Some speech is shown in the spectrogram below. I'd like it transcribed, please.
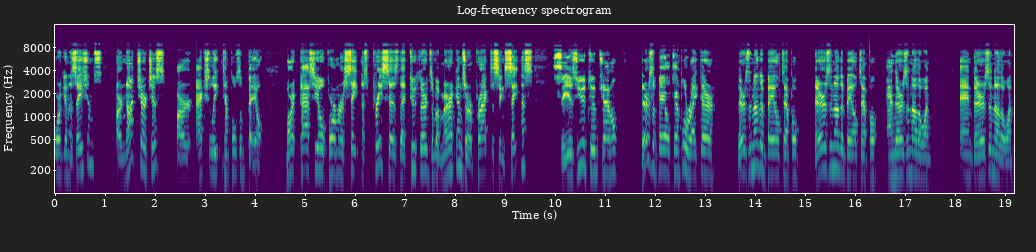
organizations are not churches, are actually temples of Baal. Mark Passio, former Satanist priest, says that two thirds of Americans are practicing Satanists. See his YouTube channel. There's a Baal temple right there. There's another Baal temple. There's another Baal temple, and there's another one. And there's another one.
